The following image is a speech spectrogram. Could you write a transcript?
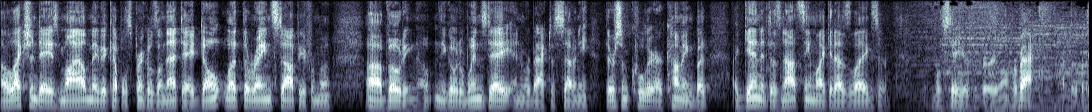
Election day is mild, maybe a couple sprinkles on that day. Don't let the rain stop you from uh, voting, though. And you go to Wednesday, and we're back to 70. There's some cooler air coming, but again, it does not seem like it has legs. Or we'll stay here for very long. We're back after the break.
